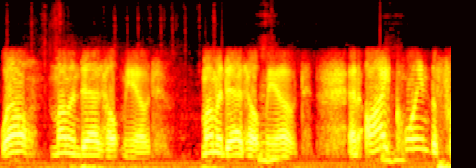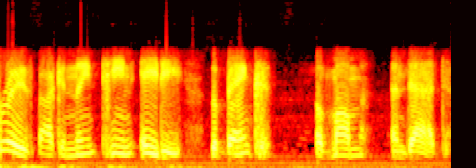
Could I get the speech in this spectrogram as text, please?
Well, mom and dad helped me out. Mom and dad helped me mm-hmm. out, and I mm-hmm. coined the phrase back in 1980, the bank of mom and dad.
